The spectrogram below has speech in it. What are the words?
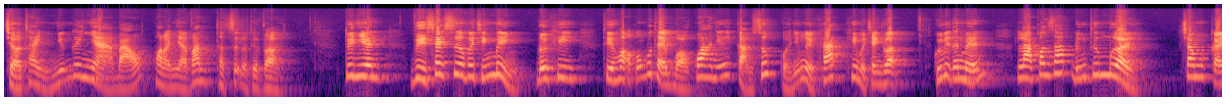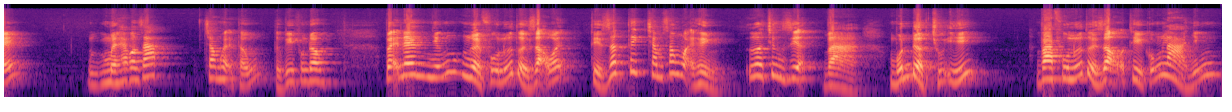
trở thành những cái nhà báo hoặc là nhà văn thật sự là tuyệt vời. Tuy nhiên, vì say xưa với chính mình, đôi khi thì họ cũng có thể bỏ qua những cảm xúc của những người khác khi mà tranh luận. Quý vị thân mến, là con giáp đứng thứ 10 trong cái 12 con giáp trong hệ thống tử vi phương Đông. Vậy nên những người phụ nữ tuổi dậu ấy thì rất thích chăm sóc ngoại hình, ưa trưng diện và muốn được chú ý. Và phụ nữ tuổi dậu thì cũng là những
